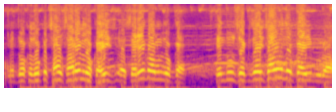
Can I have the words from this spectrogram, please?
ਹੈ। ਦੁੱਖ ਦੁੱਖ ਸਭ ਸਾਰੇ ਨੂੰ ਦੁੱਖ ਹੈ ਜੀ। ਸਾਰੇ ਕੌਮ ਨੂੰ ਦੁੱਖ ਹੈ। ਹਿੰਦੂ ਸਿੱਖ ਸਾਈ ਸਭ ਨੂੰ ਦੁੱਖ ਹੈ ਜੀ ਪੂਰਾ।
